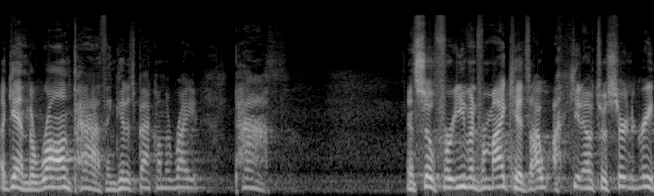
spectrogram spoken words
again, the wrong path and get us back on the right path. And so, for even for my kids, I, you know, to a certain degree,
